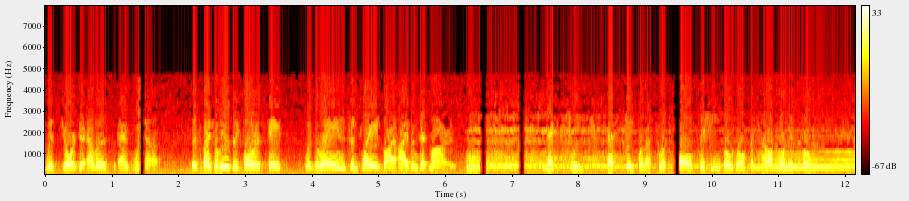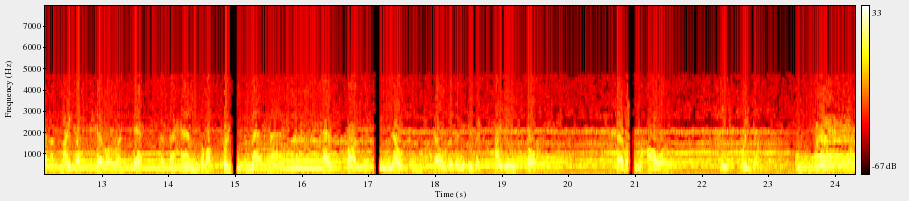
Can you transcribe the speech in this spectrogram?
with Georgia Ellis as Weena. The special music for Escape was arranged and played by Ivan Ditmars. Next week, escape with us to a small fishing boat off the California coast and a night of terror and death at the hands of a brilliant madman as A. Nelson tells it in his exciting story. Seven hours to freedom.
